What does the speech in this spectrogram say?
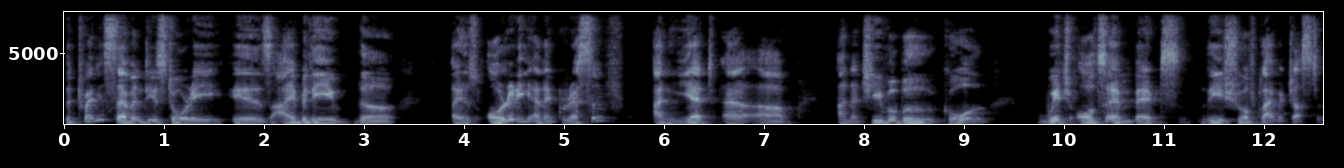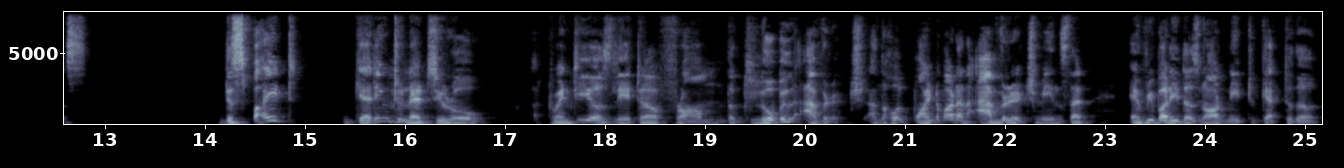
The 2070 story is, I believe, the is already an aggressive and yet uh, uh, an achievable goal, which also embeds the issue of climate justice. Despite getting to net zero 20 years later from the global average, and the whole point about an average means that everybody does not need to get to the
